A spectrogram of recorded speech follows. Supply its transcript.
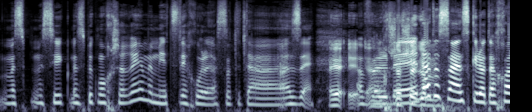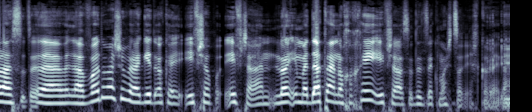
מס, מספיק, מספיק מוכשרים, הם יצליחו לעשות את ה- הזה. אה, אה, אבל חושב שגם... ב data science, כאילו, אתה יכול לעשות, לעבוד משהו ולהגיד, אוקיי, אי אפשר, אי אפשר, לא, עם ה data הנוכחי, אי אפשר לעשות את זה כמו שצריך כרגע.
